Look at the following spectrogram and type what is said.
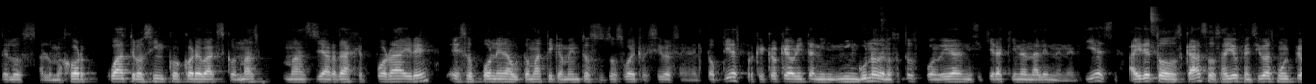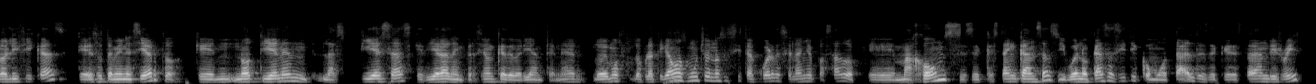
de los a lo mejor cuatro o cinco corebacks con más, más yardaje por aire, eso pone automáticamente a sus dos wide receivers en el top 10, porque creo que ahorita ninguno de nosotros pondría ni siquiera a Keenan Allen en el 10. Hay de todos casos, hay ofensivas muy prolíficas, que eso también es cierto, que no tienen las piezas que diera la impresión que deberían tener. Lo, hemos, lo platicamos mucho, no sé si te acuerdas el año pasado, eh, Mahomes, desde que está en Kansas, y bueno, Kansas City como tal, desde que está Andy Reid,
